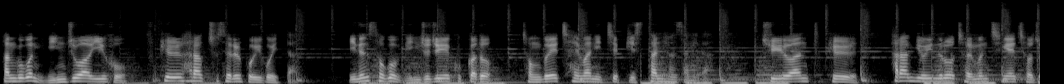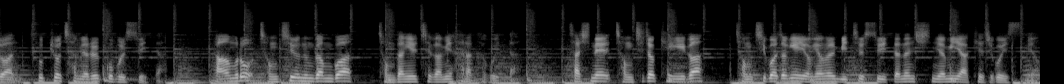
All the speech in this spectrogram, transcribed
한국은 민주화 이후 투표율 하락 추세를 보이고 있다. 이는 서구 민주주의 국가도 정도의 차이만 있지 비슷한 현상이다. 주요한 투표율 하락 요인으로 젊은 층의 저조한 투표 참여를 꼽을 수 있다. 다음으로 정치 은은감과 정당 일체감이 하락하고 있다. 자신의 정치적 행위가 정치 과정에 영향을 미칠 수 있다는 신념이 약해지고 있으며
